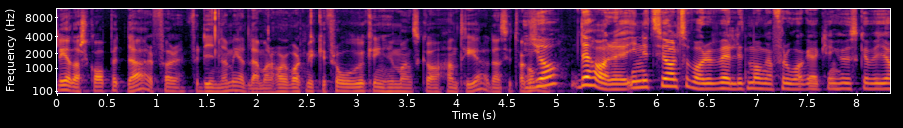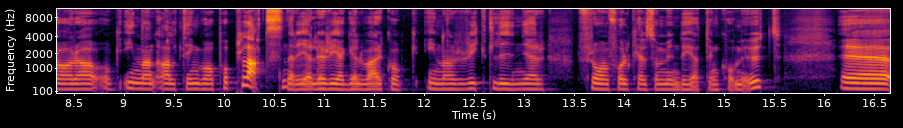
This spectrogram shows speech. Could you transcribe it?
Ledarskapet där för, för dina medlemmar har det varit mycket frågor kring hur man ska hantera den situationen? Ja, det har det. Initialt så var det väldigt många frågor kring hur ska vi göra och innan allting var på plats när det gäller regelverk och innan riktlinjer från Folkhälsomyndigheten kom ut. Eh,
